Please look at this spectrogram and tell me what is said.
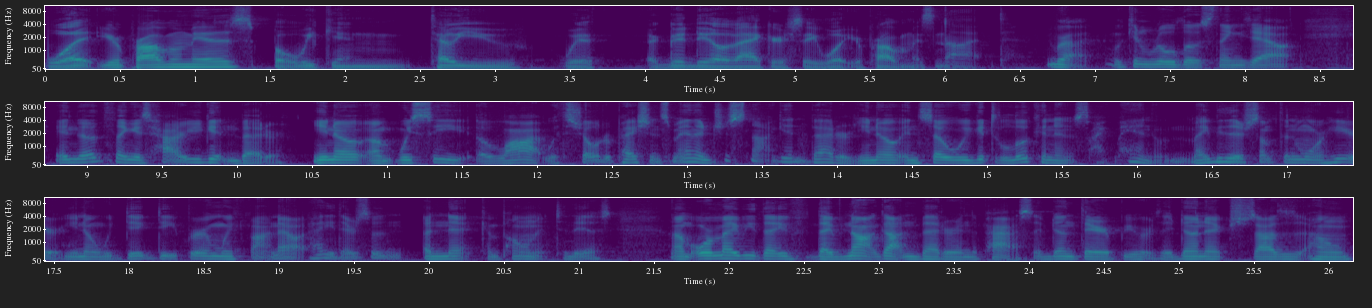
what your problem is, but we can tell you with a good deal of accuracy what your problem is not. Right. We can rule those things out. And the other thing is, how are you getting better? You know, um, we see a lot with shoulder patients, man, they're just not getting better, you know, and so we get to looking and it's like, man, maybe there's something more here. You know, we dig deeper and we find out, hey, there's a, a neck component to this. Um, or maybe they've they've not gotten better in the past. They've done therapy or they've done exercises at home.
